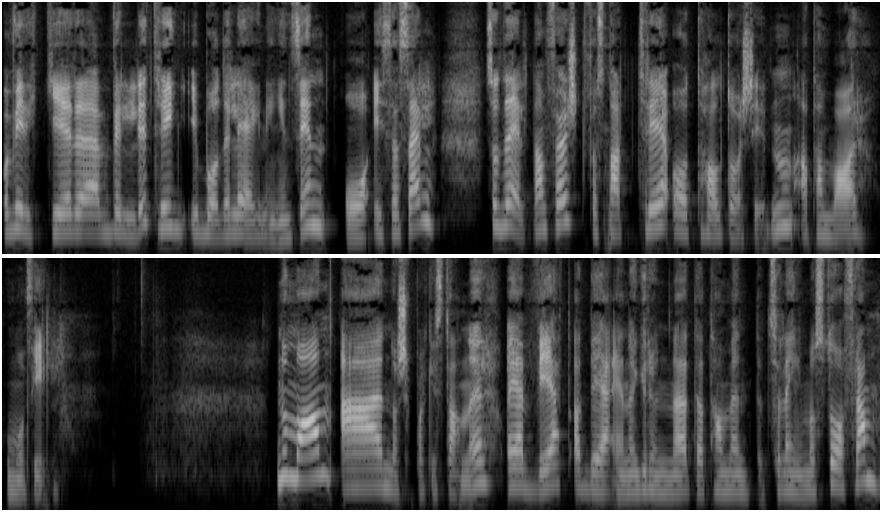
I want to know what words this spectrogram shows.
og virker eh, veldig trygg i både legningen sin og i seg selv, så delte han først for snart tre og et halvt år siden at han var homofil. Noman er norsk-pakistaner, og jeg vet at det er en av grunnene til at han ventet så lenge med å stå fram.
